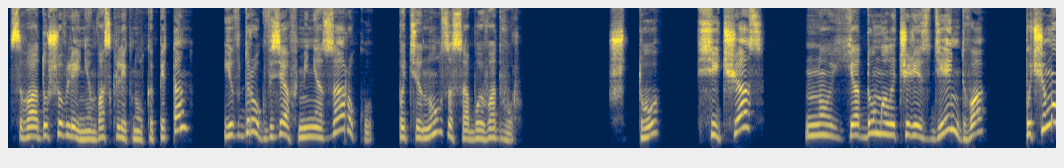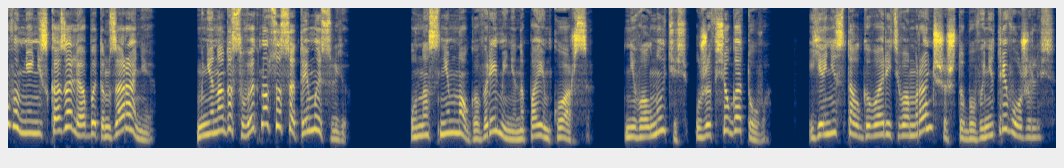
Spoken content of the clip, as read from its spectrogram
С воодушевлением воскликнул капитан и вдруг, взяв меня за руку, потянул за собой во двор. «Что?» Сейчас? Но я думала через день-два. Почему вы мне не сказали об этом заранее? Мне надо свыкнуться с этой мыслью. У нас немного времени на поимку Арса. Не волнуйтесь, уже все готово. Я не стал говорить вам раньше, чтобы вы не тревожились.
